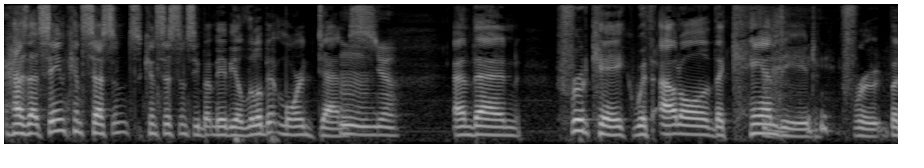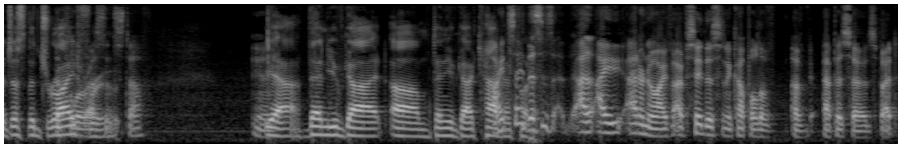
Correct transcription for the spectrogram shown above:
has that same consistent consistency, but maybe a little bit more dense, Mm, yeah. and then fruit cake without all of the candied fruit, but just the The dried fluorescent fruit. stuff. Yeah, then you've got um, then you've got cabinet. I'd say pudding. this is I, I I don't know I've I've said this in a couple of, of episodes, but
